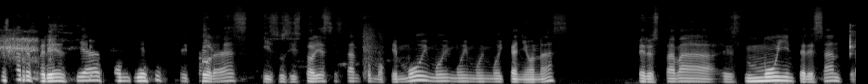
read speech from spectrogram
esta, referencia, son 10 escritoras y sus historias están como que muy, muy, muy, muy, muy cañonas, pero estaba, es muy interesante.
